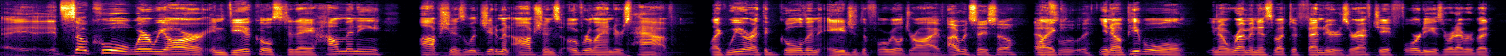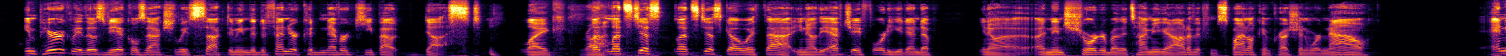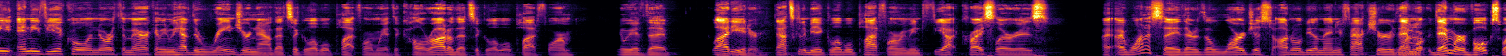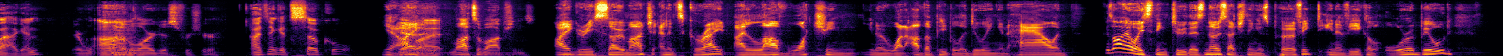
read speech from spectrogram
it's so cool where we are in vehicles today. How many options, legitimate options overlanders have. Like we are at the golden age of the four-wheel drive I would say so. like Absolutely. you know people will you know reminisce about defenders or fj40s or whatever but empirically those vehicles actually sucked i mean the defender could never keep out dust like Right. let, us just let's just go with that you know the fj40 you'd end up you know a, an inch shorter by the time you get out of it from spinal compression where now any any vehicle in north america i mean we have the ranger now that's a global platform we have the colorado that's a global platform and we have the gladiator that's going to be a global platform i mean fiat chrysler is i, I want to say they're the largest automobile manufacturer them or, them or volkswagen They're one of um, the largest for sure. i think it's so cool Yeah, Yeah, I, lots of options. I agree so much, and it's great. I love watching, you know, what other people are doing and how, and because I always think too, there's no such thing as perfect in a vehicle or a build,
